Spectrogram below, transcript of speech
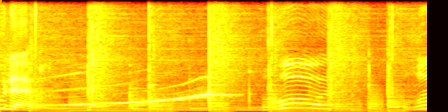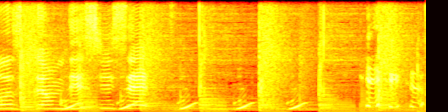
Rose. Rose comme des sucettes.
